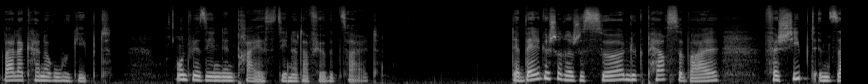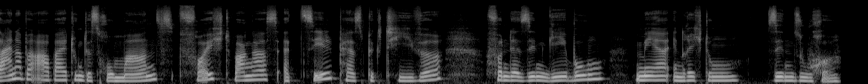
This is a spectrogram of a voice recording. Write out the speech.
weil er keine Ruhe gibt. Und wir sehen den Preis, den er dafür bezahlt. Der belgische Regisseur Luc Perceval verschiebt in seiner Bearbeitung des Romans Feuchtwangers Erzählperspektive von der Sinngebung mehr in Richtung Sinnsuche.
